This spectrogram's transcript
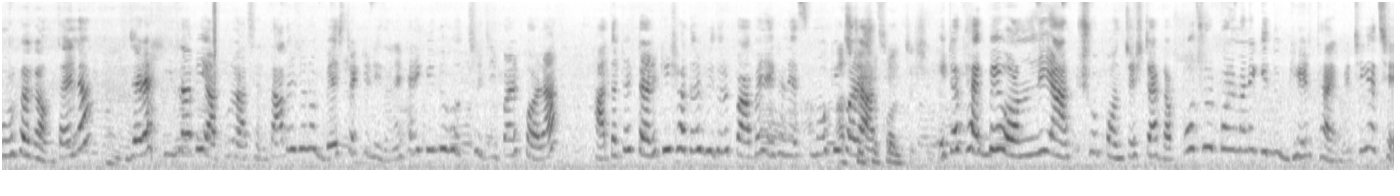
বোরকা গাউন তাই না? যারা হিজাবি আপুরা আছেন তাদের জন্য বেস্ট একটা ডিজাইন এখানে কিন্তু হচ্ছে জিপার করা। হাতাটা টার্কি সাদার ভিতরে পাবেন এখানে স্মোকি করা আছে। এটা। থাকবে অনলি আটশো পঞ্চাশ টাকা। প্রচুর পরিমাণে কিন্তু ঘের থাকবে ঠিক আছে?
